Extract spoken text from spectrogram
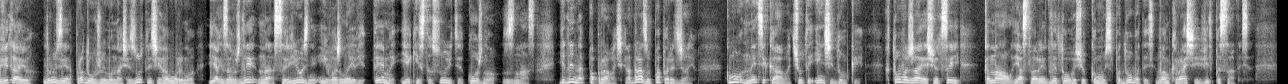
Вітаю, друзі! Продовжуємо наші зустрічі. Говоримо, як завжди, на серйозні і важливі теми, які стосуються кожного з нас. Єдина поправочка, одразу попереджаю. Кому не цікаво чути інші думки, хто вважає, що цей канал я створив для того, щоб комусь сподобатись, вам краще відписатися.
